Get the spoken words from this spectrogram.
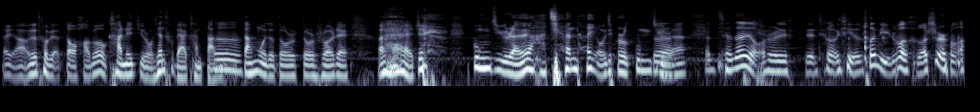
哎呀，我就特别逗，好多我看这剧，我现在特别爱看弹幕，嗯。弹幕就都是都是说这，哎，这工具人啊，前男友就是工具人，前男友是也挺有意思，说你这么合适吗？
